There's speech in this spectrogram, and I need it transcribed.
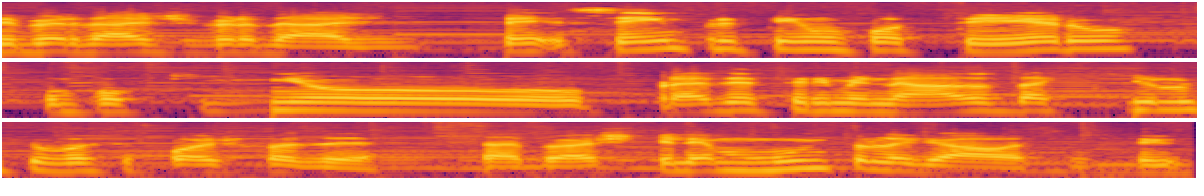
liberdade de verdade. Te- sempre tem um roteiro um pouquinho pré-determinado daquilo que você pode fazer, sabe? Eu acho que ele é muito legal, assim, tem-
